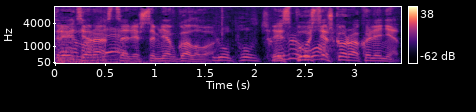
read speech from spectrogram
Третий раз целишься мне в голову. Ты спустишь курок или нет?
